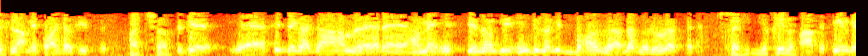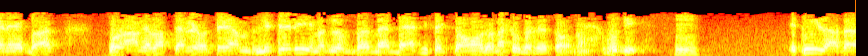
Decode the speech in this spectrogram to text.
اسلامی پوائنٹ آف ویو سے۔ اچھا۔ کیونکہ ایسی جگہ جہاں ہم رہ رہے ہیں ہمیں اس چیزوں کی ان چیزوں کی بہت زیادہ ضرورت ہے۔ صحیح یقین آپ یقین کریں بات پروگرام جب آپ کر رہے ہوتے ہیں ہم لٹریری مطلب میں بیٹھ نہیں سکتا ہوں رونا شروع کر دیتا ہوں میں خود ہی۔ اتنی زیادہ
